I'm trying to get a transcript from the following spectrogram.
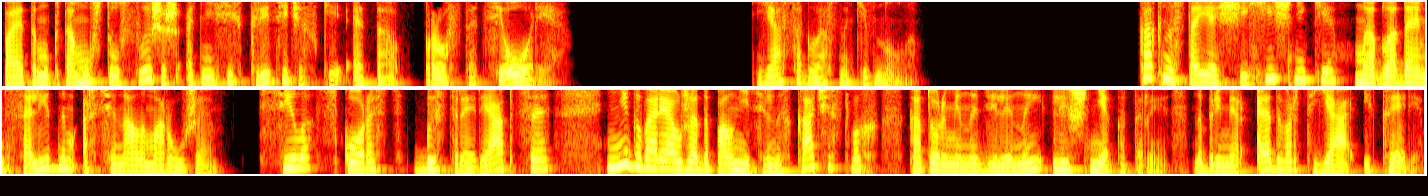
Поэтому к тому, что услышишь, отнесись критически. Это просто теория. Я согласно кивнула. Как настоящие хищники, мы обладаем солидным арсеналом оружия. Сила, скорость, быстрая реакция, не говоря уже о дополнительных качествах, которыми наделены лишь некоторые, например, Эдвард, я и Кэрри.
